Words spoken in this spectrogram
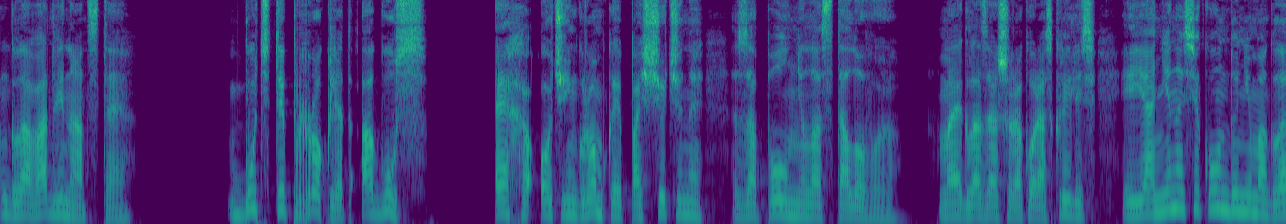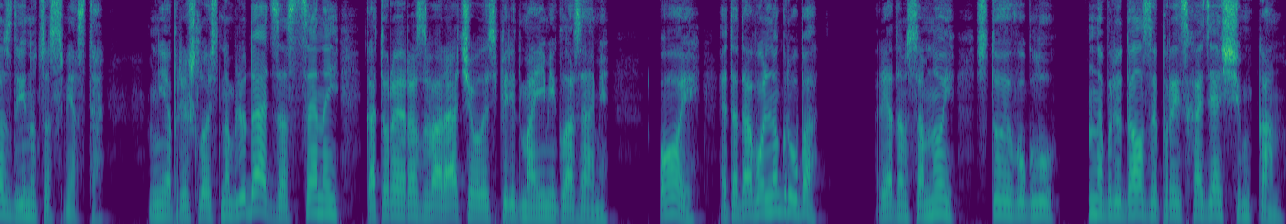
Глава 12. «Будь ты проклят, Агус!» Эхо очень громкой пощечины заполнило столовую. Мои глаза широко раскрылись, и я ни на секунду не могла сдвинуться с места. Мне пришлось наблюдать за сценой, которая разворачивалась перед моими глазами. Ой, это довольно грубо. Рядом со мной, стоя в углу, наблюдал за происходящим Кан.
